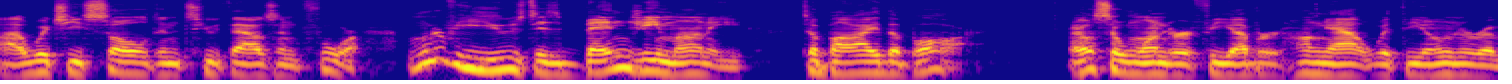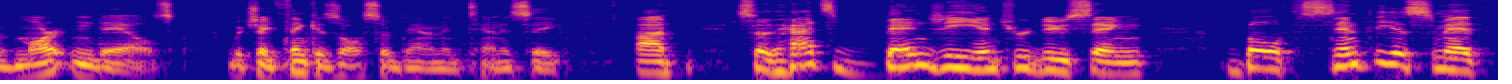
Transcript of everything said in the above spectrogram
uh, which he sold in 2004. I wonder if he used his Benji money to buy the bar. I also wonder if he ever hung out with the owner of Martindale's, which I think is also down in Tennessee. Uh, so that's Benji introducing both Cynthia Smith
